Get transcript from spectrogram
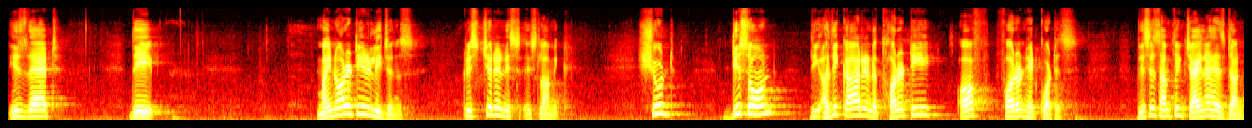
is that the minority religions, Christian and is Islamic, should disown the adhikar and authority of foreign headquarters. This is something China has done.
